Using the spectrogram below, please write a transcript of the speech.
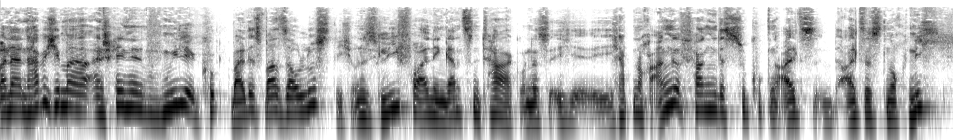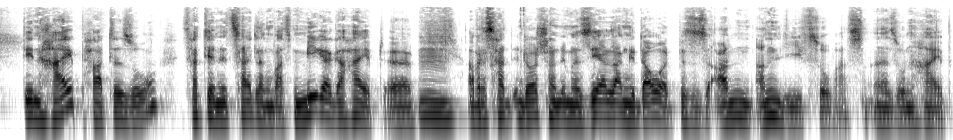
und dann habe ich immer entsprechend in der Familie geguckt, weil das war saulustig und es lief vor allem den ganzen Tag. Und das, ich, ich habe noch angefangen, das zu gucken, als, als es noch nicht den Hype hatte. So, es hat ja eine Zeit lang was mega gehypt, äh, aber das hat in Deutschland immer sehr lange gedauert, bis es an, anlief, sowas, äh, so ein Hype.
